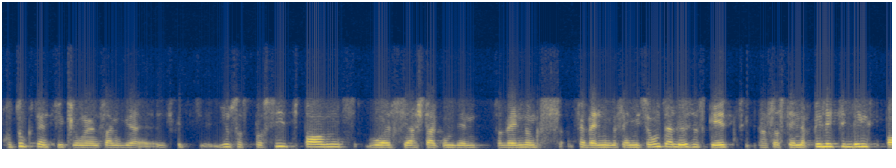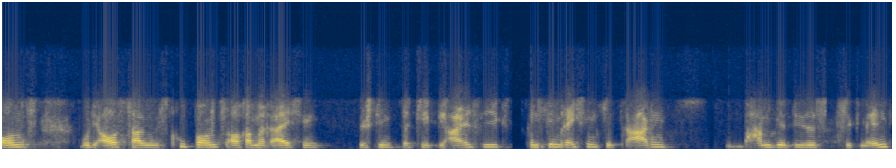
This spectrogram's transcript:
Produktentwicklungen sagen wir, es gibt Use of Proceeds Bonds, wo es sehr stark um die Verwendung des Emissionserlöses geht. Es gibt Sustainability Linked Bonds, wo die Auszahlung des Coupons auch am Erreichen bestimmter KPIs liegt. Und dem Rechnung zu tragen, haben wir dieses Segment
